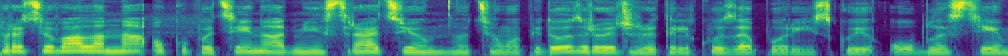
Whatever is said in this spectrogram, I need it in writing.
Працювала на окупаційну адміністрацію. У цьому підозрюють жительку Запорізької області.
